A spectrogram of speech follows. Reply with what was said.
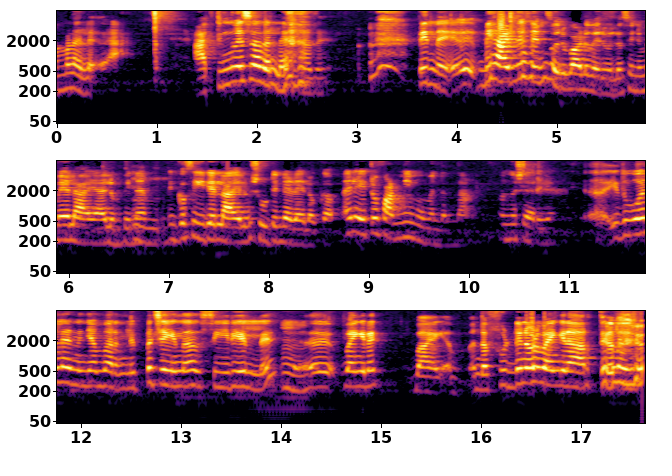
നമ്മളല്ലേ ആക്ടിങ് വെച്ചാൽ അതല്ലേ. അതെ. പിന്നെ ബിഹൈൻഡ് ദി സീൻസ് ഒരുപാട് വരുമല്ലോ. സിനിമയിലായാലും പിന്നെ നിങ്ങൾക്ക് സീരിയലായാലും ഷൂട്ടിന്റെ ഇടയിലൊക്കെ. അതിൽ ഏറ്റവും ഫണ്ണി മൂമെന്റ് എന്താണ് ഒന്ന് ഷെയർ ചെയ്യാം. ഇതുപോലെ തന്നെ ഞാൻ പറഞ്ഞില്ല ഇപ്പൊ ചെയ്യുന്ന സീരിയലിൽ ഭയങ്കര ഭയ- എന്താ ഫുഡിനോട് ഭയങ്കര ആർത്തിയുള്ള ഒരു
